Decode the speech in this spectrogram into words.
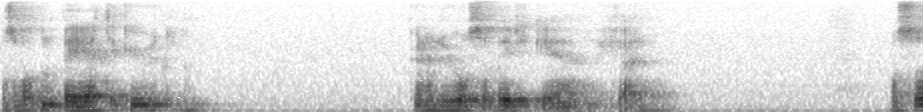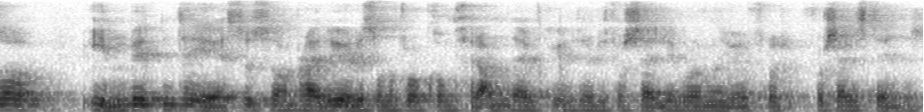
Og så måtte han be til Gud. Kunne du også virke i kveld? Og så innbytte han til Jesus, og han pleide å gjøre det sånn at folk kom fram. Det er jo ikke det er litt forskjellig hvordan han gjør for forskjellige steder.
